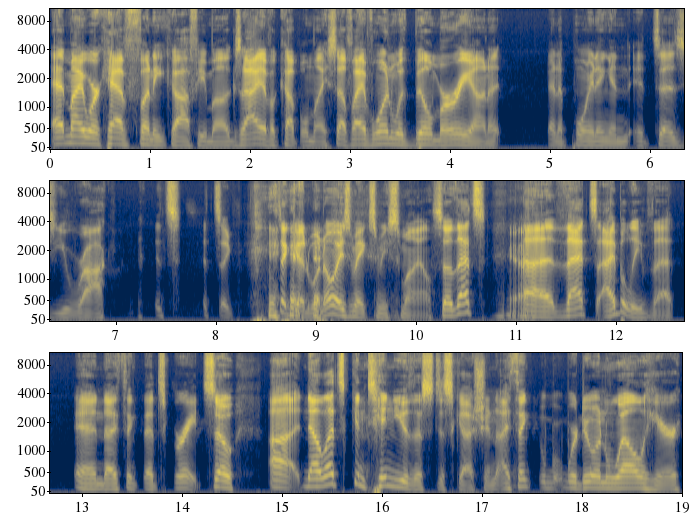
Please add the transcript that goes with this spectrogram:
at my work have funny coffee mugs. I have a couple myself. I have one with Bill Murray on it, kind of pointing, and it says "You rock." It's it's a it's a good one. Always makes me smile. So that's uh, that's I believe that, and I think that's great. So uh, now let's continue this discussion. I think we're doing well here,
